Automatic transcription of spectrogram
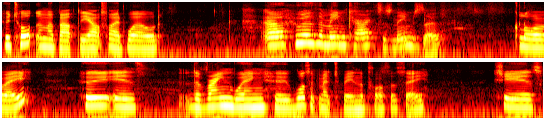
who taught them about the outside world. Uh, who are the main characters' names though? Glory, who is the rain wing who wasn't meant to be in the prophecy. She is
